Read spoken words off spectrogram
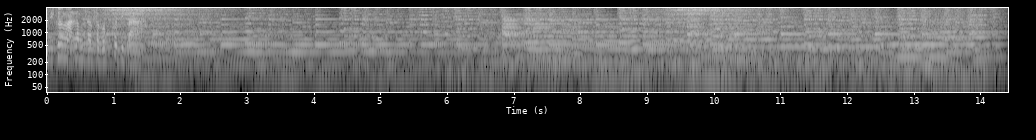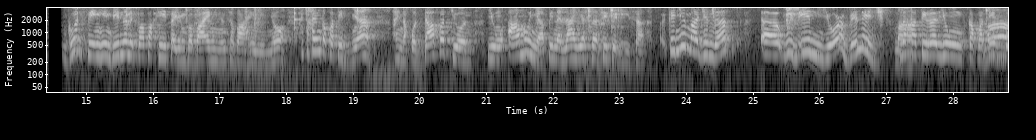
Hindi ko na nga alam ang sasagot ko, di ba? Good thing hindi na nagpapakita yung babaeng yun sa bahay ninyo. At saka yung kapatid niya. Ay nako, dapat yon yung amo niya pinalayas na si Felisa. Can you imagine that? Uh, within your village, Ma. nakatira yung kapatid Ma. mo,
